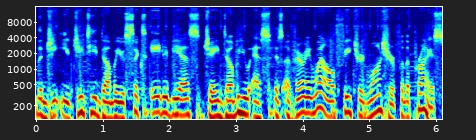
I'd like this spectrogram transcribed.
The GE GTW680BS JWS is a very well-featured washer for the price,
